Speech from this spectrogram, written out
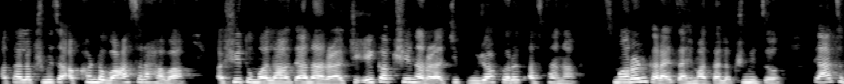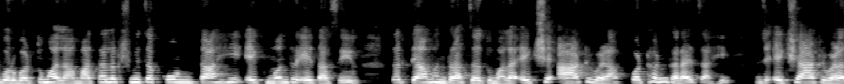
माता लक्ष्मीचा अखंड वास राहावा अशी तुम्हाला त्या नारळाची एक अक्षी नारळाची पूजा करत असताना स्मरण करायचं आहे माता लक्ष्मीचं. त्याचबरोबर तुम्हाला माता लक्ष्मीचा कोणताही एक मंत्र येत असेल तर त्या मंत्राचं तुम्हाला एकशे आठ वेळा पठण करायचं आहे. म्हणजे एकशे आठ वेळा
